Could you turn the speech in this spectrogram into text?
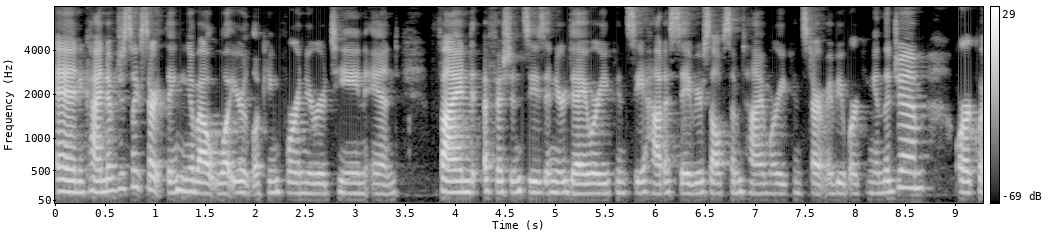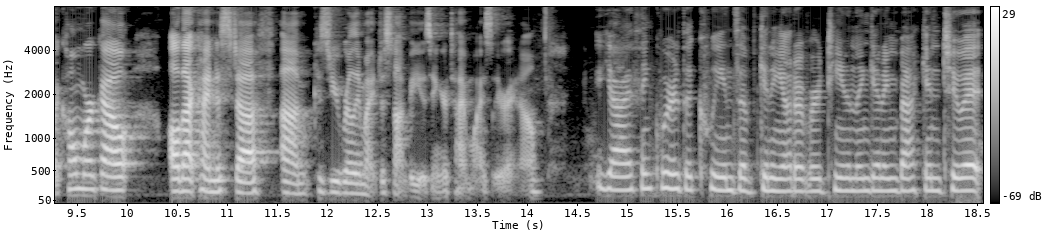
and kind of just like start thinking about what you're looking for in your routine and find efficiencies in your day where you can see how to save yourself some time where you can start maybe working in the gym or a quick home workout all that kind of stuff because you really might just not be using your time wisely right now Yeah, I think we're the queens of getting out of routine and then getting back into it,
